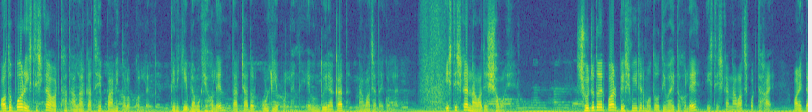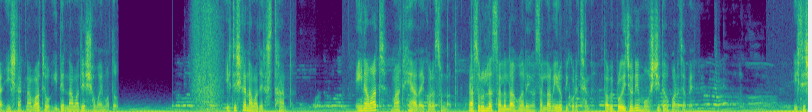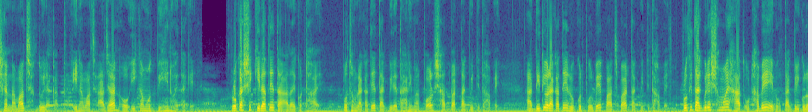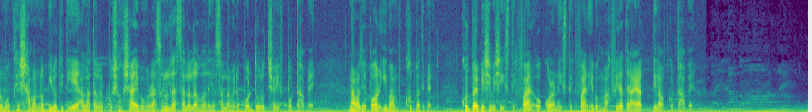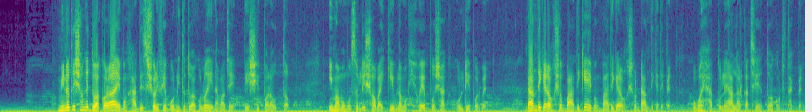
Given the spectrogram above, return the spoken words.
অতপর ইস্তিস্কা অর্থাৎ আল্লাহর কাছে পানি তলব করলেন। তিনি কিবলামুখী হলেন, তার চাদর উল্টিয়ে পড়লেন এবং দুই রাকাত নামাজ আদায় করলেন। ইস্তিস্কার নামাজের সময়। সূর্যোদয়ের পর বিশ মিনিটের মতো অতিবাহিত হলে ইস্তিস্কার নামাজ পড়তে হয়, অনেকটা ইশরাক নামাজ ও ঈদের নামাজের সময়ের মতো। ইস্তিস্কা নামাজের স্থান। এই নামাজ মাঠে আদায় করা সুন্নত। রাসুলুল্লাহ সাল্লাহু আলহিহাসাল্লাম এরপই করেছেন, তবে প্রয়োজনে মসজিদেও পড়া যাবে। ইস্তিস্কার নামাজ দুই রাকাত। এই নামাজ আজান ও ইকামতবিহীন হয়ে থাকে। প্রকাশ্যে কিরাতে তা আদায় করতে হয়। প্রথম রাকাতে তাকবিরে তাহানিমার পর সাতবার তাকবির দিতে হবে। আর দ্বিতীয় রাকাতে রুকুর পূর্বে পাঁচবার তাকবির দিতে হবে। প্রতি তাকবীরের সময় হাত উঠাবে এবং তাকবীরগুলোর মধ্যে সামান্য বিরতি দিয়ে আল্লাহ তালার প্রশংসা এবং রাসুলুল্লাহ সাল্লাহু আলাইসাল্লামের উপর দরুদ শরীফ পড়তে হবে। নামাজের পর ইমাম খুতবা দিবেন। খুতবায় বেশি বেশি ইস্তিকফার ও কোরআনে ইস্তিকফার এবং মাগফিরাতের আয়াত তিলাওয়াত করতে হবে। মিনতির সঙ্গে দোয়া করা এবং হাদিস শরীফে বর্ণিত দোয়াগুলো এই নামাজে বেশি পড়া উত্তম। ইমাম ও মুসল্লি সবাই কিবলামুখী হয়ে পোশাক উল্টিয়ে পড়বেন ডান দিকের অংশ বাঁ দিকে এবং বাঁ দিকের অংশ ডান দিকে দেবেন। উভয় হাত তুলে আল্লাহর কাছে দোয়া করতে থাকবেন।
